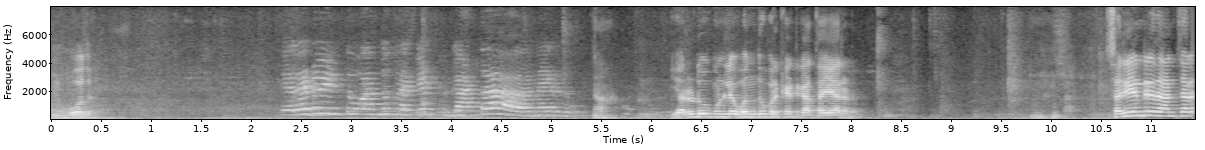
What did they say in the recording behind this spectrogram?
ಹ್ಞೂ ಓದ್ರಿ. ಹಾಂ. ಎರಡು ಗುಂಡ್ಲೆ ಒಂದು ಬ್ರಕೆಟ್ ಗಾತ ಎರಡು. ಸರಿ ಏನ್ರಿ ಅದು ಆನ್ಸರ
